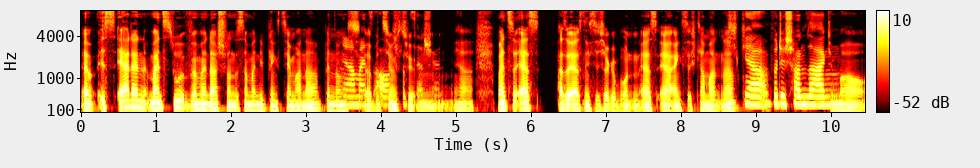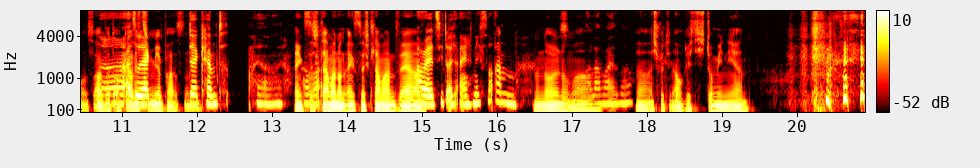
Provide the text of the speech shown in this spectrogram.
Ähm, ist er denn, meinst du, wenn wir da schon, das ist ja mein Lieblingsthema, ne? Bindungs-, Ja, äh, Beziehungstypen. Ja. Meinst du, er ist, also er ist nicht sicher gebunden, er ist eher ängstlich klammernd, ne? Ja, würde ich schon Die sagen. Maus, aber wird auch Äh, gar also nicht der- zu mir passen. Der kämpft. Ja, ängstlich aber, klammernd und ängstlich klammernd wäre aber er zieht euch eigentlich nicht so an, eine Nullnummer. normalerweise. Ja, ich würde ihn auch richtig dominieren.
